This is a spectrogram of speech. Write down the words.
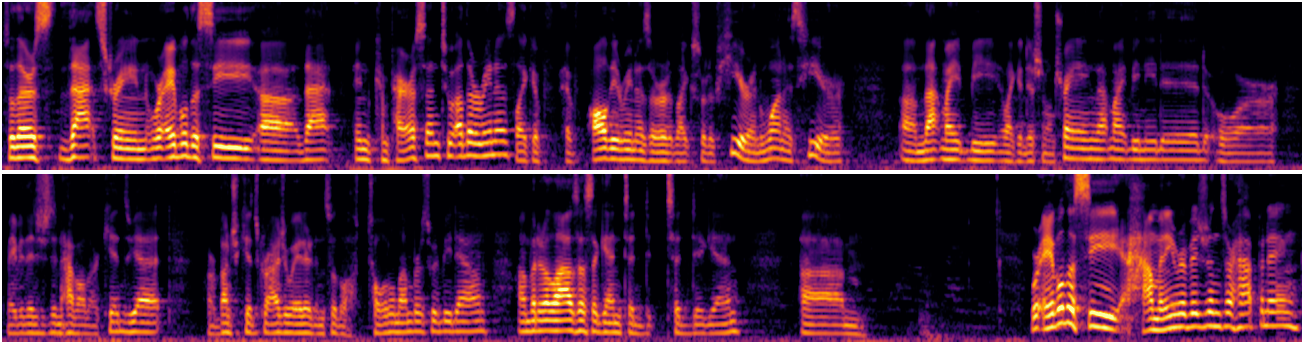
So there's that screen. We're able to see uh, that in comparison to other arenas. Like if, if all the arenas are like sort of here and one is here, um, that might be like additional training that might be needed, or maybe they just didn't have all their kids yet, or a bunch of kids graduated, and so the total numbers would be down. Um, but it allows us again to to dig in. Um, we're able to see how many revisions are happening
